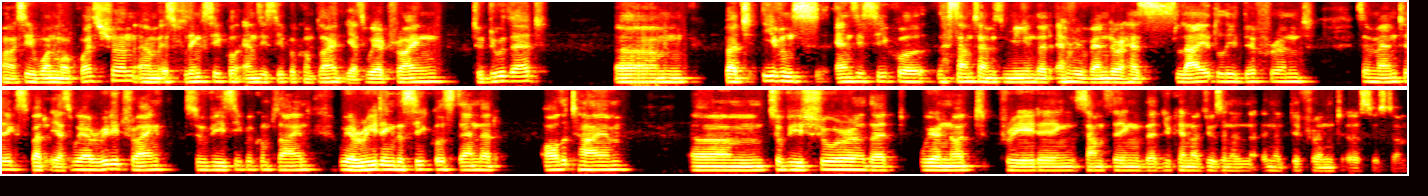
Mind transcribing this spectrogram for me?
Uh, I see one more question. Um, is Flink SQL ANSI SQL compliant? Yes, we are trying to do that. Um, but even ANSI SQL sometimes mean that every vendor has slightly different semantics. But yes, we are really trying to be SQL compliant. We are reading the SQL standard all the time um, to be sure that we are not creating something that you cannot use in a, in a different uh, system.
